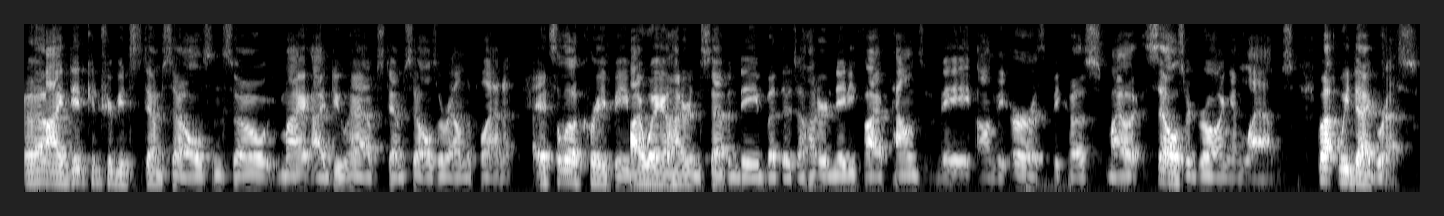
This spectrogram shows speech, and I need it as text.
Uh, I did contribute stem cells, and so my I do have stem cells around the planet. It's a little creepy. I weigh 170, but there's 185 pounds of me on the Earth because my cells are growing in labs. But we digress.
